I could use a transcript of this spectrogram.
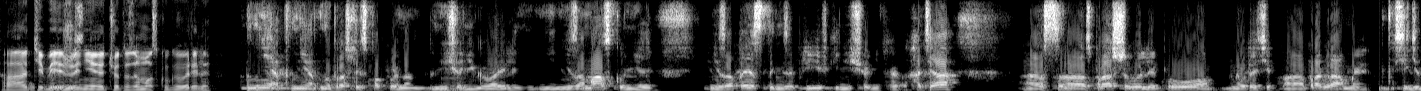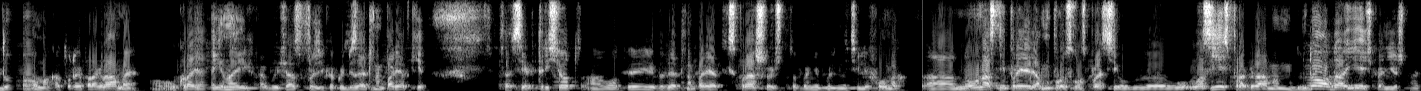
А тебе и жене что-то за маску говорили? Нет, нет, мы прошли спокойно, ничего не говорили. Ни, ни за маску, ни, ни за тесты, ни за прививки, ничего. Хотя э, спрашивали про вот эти э, программы «Сиди дома», которые программы, Украина их как бы сейчас вроде как в обязательном порядке со всех трясет, вот, и в обязательном порядке спрашивают, чтобы они были на телефонах. А, но у нас не проверял. Ну, просто он спросил, «Э, у вас есть программы? Мы говорим, да, да, есть, конечно.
